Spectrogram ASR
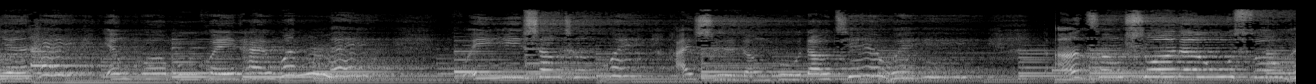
天黑，烟火不会太完美，回忆烧成灰，还是等不到结尾。他曾说的无所谓，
